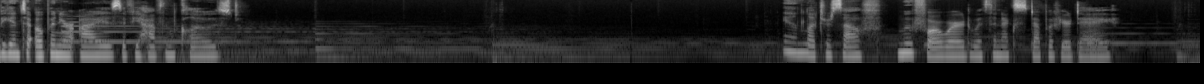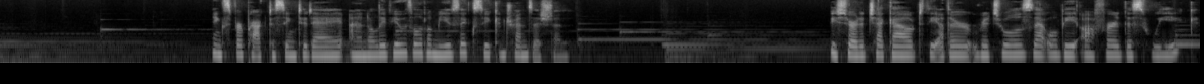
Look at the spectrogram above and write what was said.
And begin to open your eyes if you have them closed. And let yourself move forward with the next step of your day. Thanks for practicing today, and I'll leave you with a little music so you can transition. Be sure to check out the other rituals that will be offered this week,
